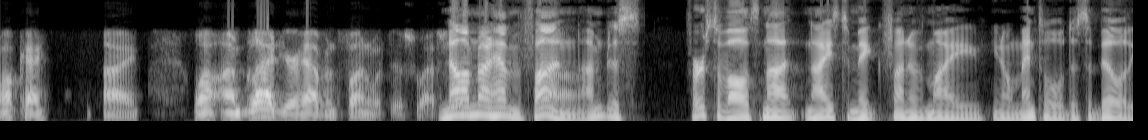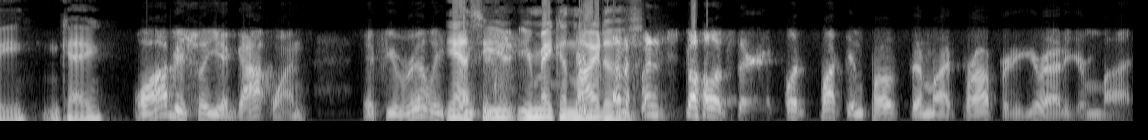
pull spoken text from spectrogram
Okay. All right. Well, I'm glad you're having fun with this, Wesley. No, I'm not having uh, fun. I'm just. First of all, it's not nice to make fun of my, you know, mental disability. Okay. Well, obviously you got one. If you really Yeah. So you're, you're making light you're of. install a 30 foot fucking post in my property, you're out of your mind.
